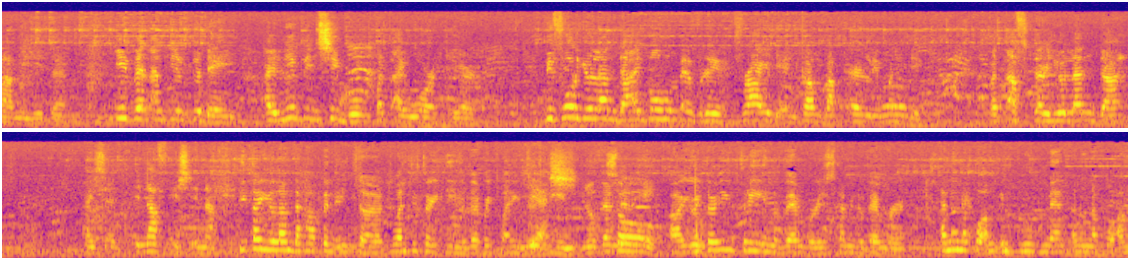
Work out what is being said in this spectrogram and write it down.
family there. Even until today, I live in Cebu but I work here. Before Yolanda, I go home every Friday and come back early Monday. But after Yolanda, I said, enough is enough. Tita, Yolanda happened in uh, 2013, November 2013. Yes, November So, uh, you're 33 in November, this coming November. Ano na po ang improvement? Ano na po ang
